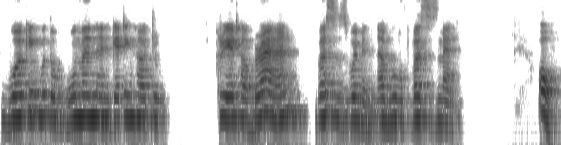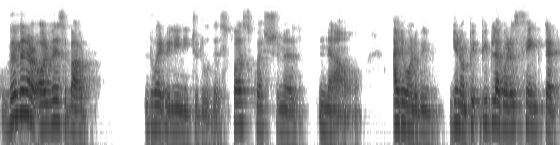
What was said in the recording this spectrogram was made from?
working with a woman and getting her to create her brand versus women uh, versus men? Oh, women are always about do I really need to do this? First question is no. I don't want to be, you know, people are going to think that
